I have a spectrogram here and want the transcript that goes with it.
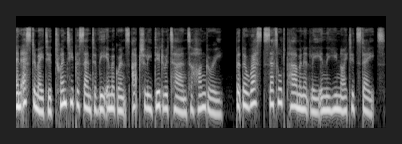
An estimated 20% of the immigrants actually did return to Hungary, but the rest settled permanently in the United States.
